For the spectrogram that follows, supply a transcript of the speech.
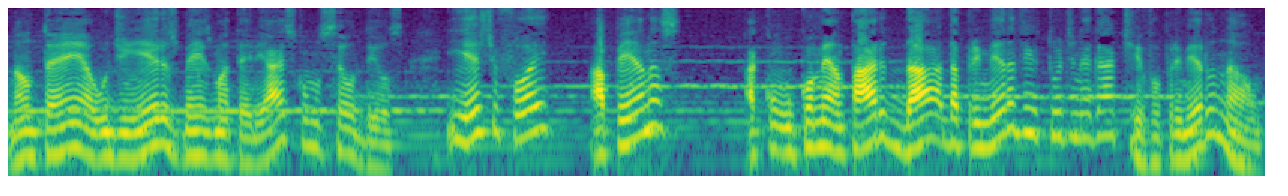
não tenha o dinheiro e os bens materiais como seu Deus. E este foi apenas o comentário da, da primeira virtude negativa, o primeiro não.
